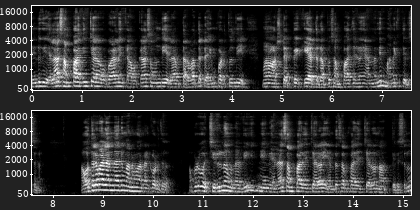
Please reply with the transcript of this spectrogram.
ఎందుకు ఎలా సంపాదించే ఒకవేళ ఇంకా అవకాశం ఉంది ఎలా తర్వాత టైం పడుతుంది మనం ఆ స్టెప్ ఎక్కి అంత డబ్బు సంపాదించడం అన్నది మనకి తెలుసును. అవతల వాళ్ళు అన్నారు మనం అనకూడదు. అప్పుడు ఓ చిరునవ్వు నవ్వి నేను ఎలా సంపాదించాలో ఎంత సంపాదించాలో నాకు తెలుసును.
